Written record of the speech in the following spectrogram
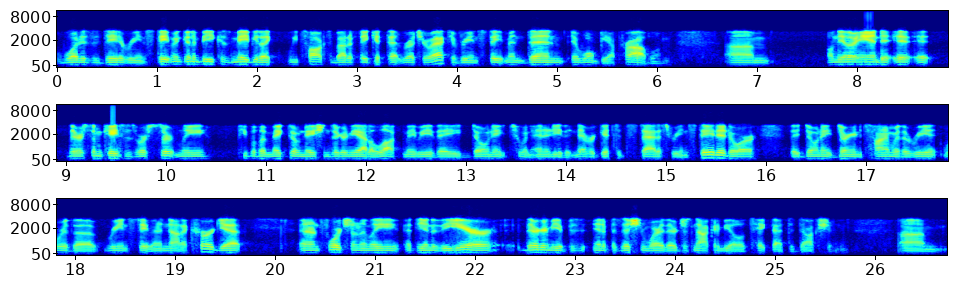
What is the date of reinstatement going to be? Because maybe, like we talked about, if they get that retroactive reinstatement, then it won't be a problem. Um, on the other hand, it, it, there are some cases where certainly people that make donations are going to be out of luck. Maybe they donate to an entity that never gets its status reinstated, or they donate during a time where the re- where the reinstatement had not occurred yet. And unfortunately, at the end of the year, they're going to be in a position where they're just not going to be able to take that deduction. Um,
